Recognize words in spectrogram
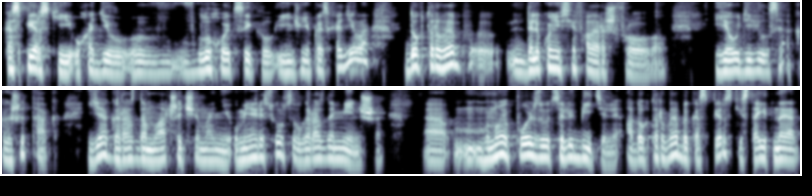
Касперский уходил в глухой цикл, и ничего не происходило. Доктор Веб э, далеко не все файлы расшифровывал. И я удивился, а как же так? Я гораздо младше, чем они. У меня ресурсов гораздо меньше. А, мной пользуются любители, а доктор Веб и Касперский стоит на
